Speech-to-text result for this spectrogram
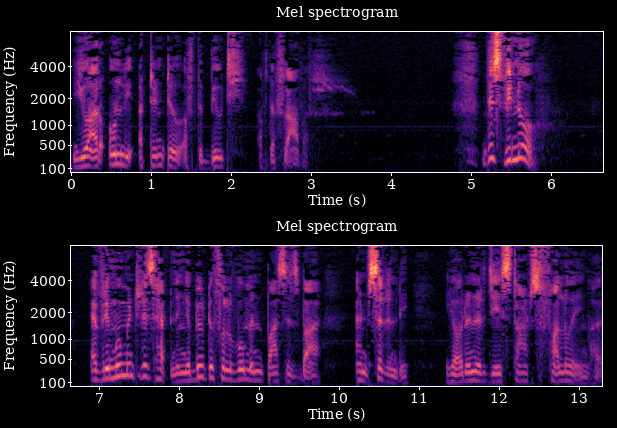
You are only attentive of the beauty of the flower. This we know. Every moment it is happening. A beautiful woman passes by and suddenly your energy starts following her.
